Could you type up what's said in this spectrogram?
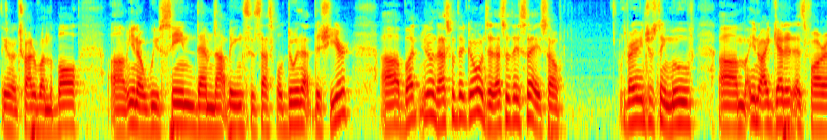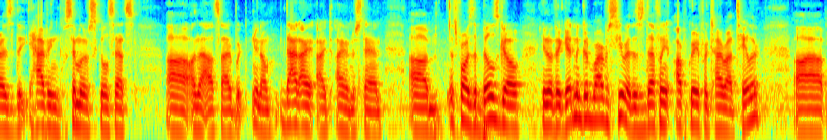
They're going to try to run the ball. Um, you know, we've seen them not being successful doing that this year, uh, but you know that's what they're going to. That's what they say. So very interesting move. Um, you know, I get it as far as the, having similar skill sets uh, on the outside. But you know that I I, I understand. Um, as far as the Bills go, you know they're getting a good wide receiver. This is definitely an upgrade for Tyrod Taylor. Uh,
